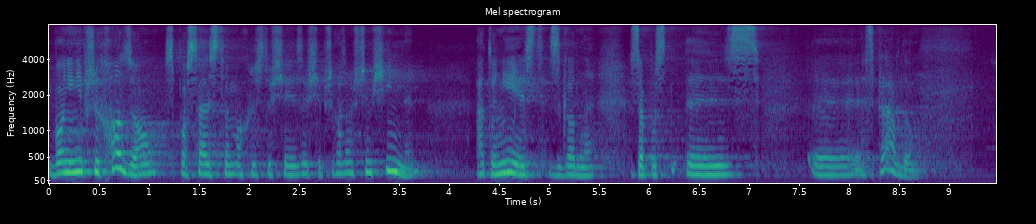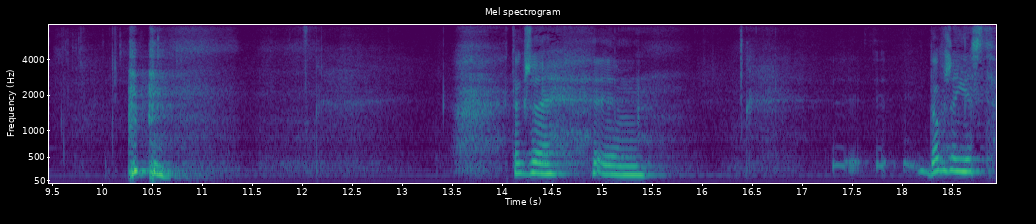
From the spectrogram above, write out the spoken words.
Bo oni nie przychodzą z poselstwem o Chrystusie Jezusie, przychodzą z czymś innym. A to nie jest zgodne z, y, z, y, z prawdą. Także dobrze jest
